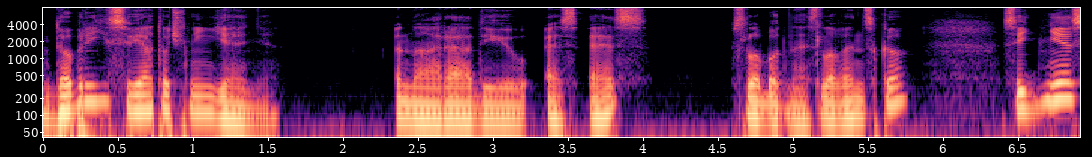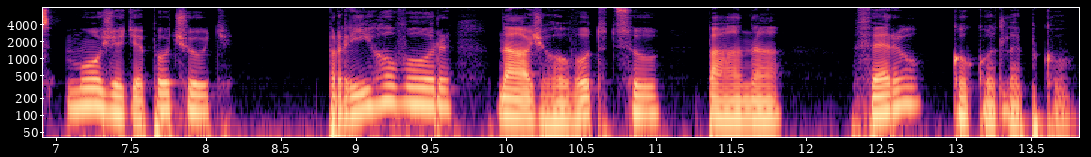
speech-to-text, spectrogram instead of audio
Dobrý sviatočný deň. Na rádiu SS, Slobodné Slovensko, si dnes môžete počuť príhovor nášho vodcu pána Fero Kokodlepku.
